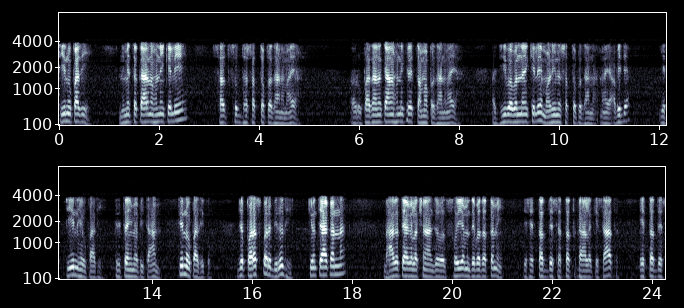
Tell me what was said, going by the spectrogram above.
तीन उपाधि, निमित्त कारण होने के लिए शुद्ध सत्व प्रधान माया और उपादान कारण होने के लिए तम प्रधान माया और जीव बनने के लिए मणिन सत्व प्रधान माया अविद्या, ये तीन है उपाधि तृतय में पिताम तीन उपाधि को। जो परस्पर विरोधी क्यों त्याग करना? भाग त्याग लक्षण जो स्वयं देवदत्त में, जैसे तद्देश तत्काल के साथ एक तद्देश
